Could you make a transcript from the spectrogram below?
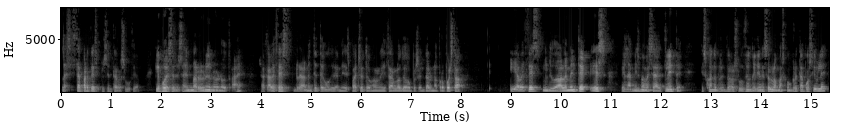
la sexta parte es presentar la solución, que puede ser en esa misma reunión o en otra, ¿eh? O sea, que a veces realmente tengo que ir a mi despacho, tengo que analizarlo, tengo que presentar una propuesta y a veces, indudablemente, es en la misma mesa del cliente es cuando presento la solución que tiene que ser lo más concreta posible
